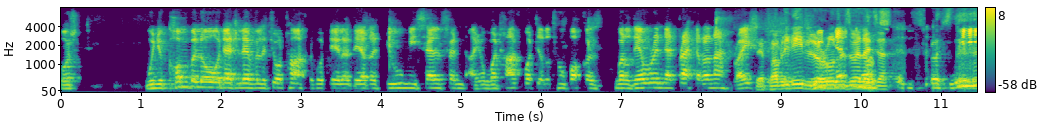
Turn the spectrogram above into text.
But when you come below that level that you're talking about, Dale, there that you, myself, and I know what talk about the other two buckers, whether they were in that bracket or not, right? They probably needed we a run as well. we,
